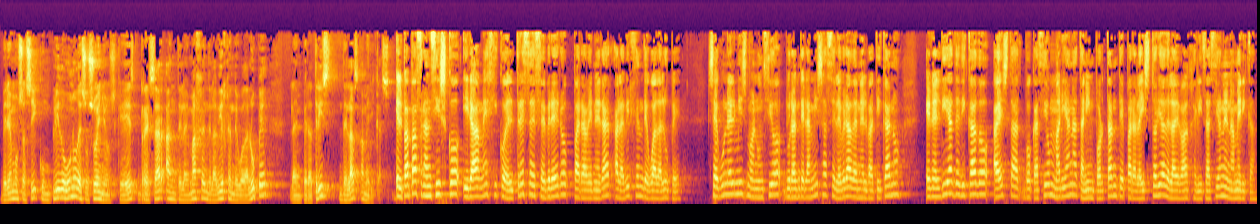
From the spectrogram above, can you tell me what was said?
Veremos así cumplido uno de sus sueños, que es rezar ante la imagen de la Virgen de Guadalupe, la emperatriz de las Américas. El Papa Francisco irá a México el 13 de febrero para venerar a la Virgen de Guadalupe, según él mismo anunció durante la misa celebrada en el Vaticano en el día dedicado a esta vocación mariana tan importante para la historia de la evangelización en América.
